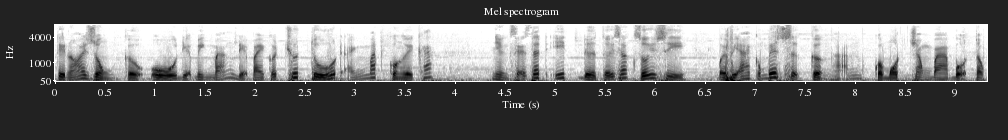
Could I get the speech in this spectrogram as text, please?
Tuy nói dùng cửu u địa minh mãng để bay có chút thu hút ánh mắt của người khác, nhưng sẽ rất ít đưa tới rắc rối gì, bởi vì ai cũng biết sự cường hãn của một trong ba bộ tộc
